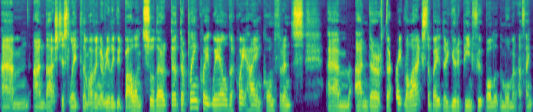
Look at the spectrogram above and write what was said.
um, and that's just led to them having a really good balance. So they're they're, they're playing quite well. They're quite high in confidence, um, and they're they're quite relaxed about their European football at the moment. I think.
